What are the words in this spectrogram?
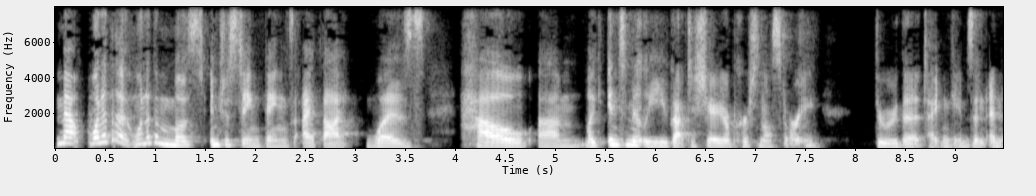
Matt, one of the one of the most interesting things I thought was how um, like intimately you got to share your personal story through the Titan games, and and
